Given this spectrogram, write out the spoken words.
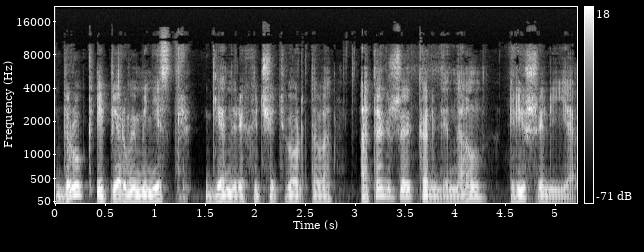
друг и первый министр Генриха IV, а также кардинал Ришелье.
